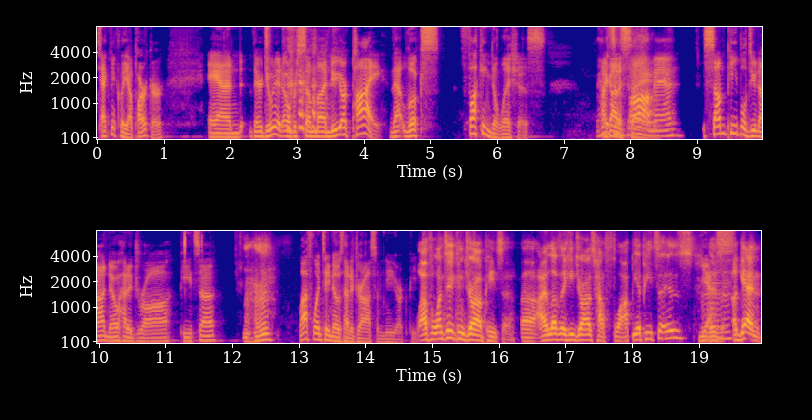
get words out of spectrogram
technically a Parker, and they're doing it over some uh, New York pie that looks fucking delicious. I gotta a saw, say. man. Some people do not know how to draw pizza. Mm-hmm. La Fuente knows how to draw some New York pizza. La Fuente can draw a pizza. Uh, I love that he draws how floppy a pizza is. Yes. There's again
